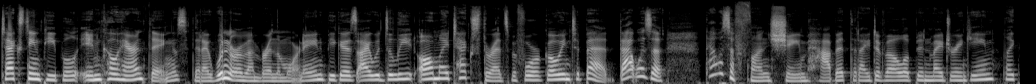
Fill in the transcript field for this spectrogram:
texting people incoherent things that I wouldn't remember in the morning because I would delete all my text threads before going to bed. That was a that was a fun shame habit that I developed in my drinking. Like,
